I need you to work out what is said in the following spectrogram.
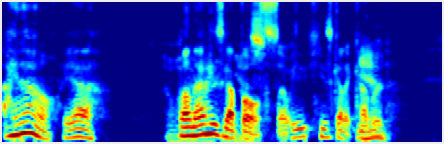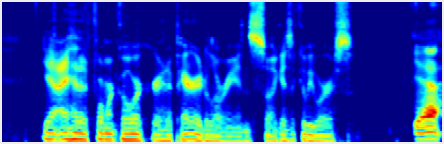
I know. Yeah. oh, Well, now he's got both, so he he's got it covered. Yeah, I had a former coworker had a pair of DeLoreans, so I guess it could be worse. Yeah.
